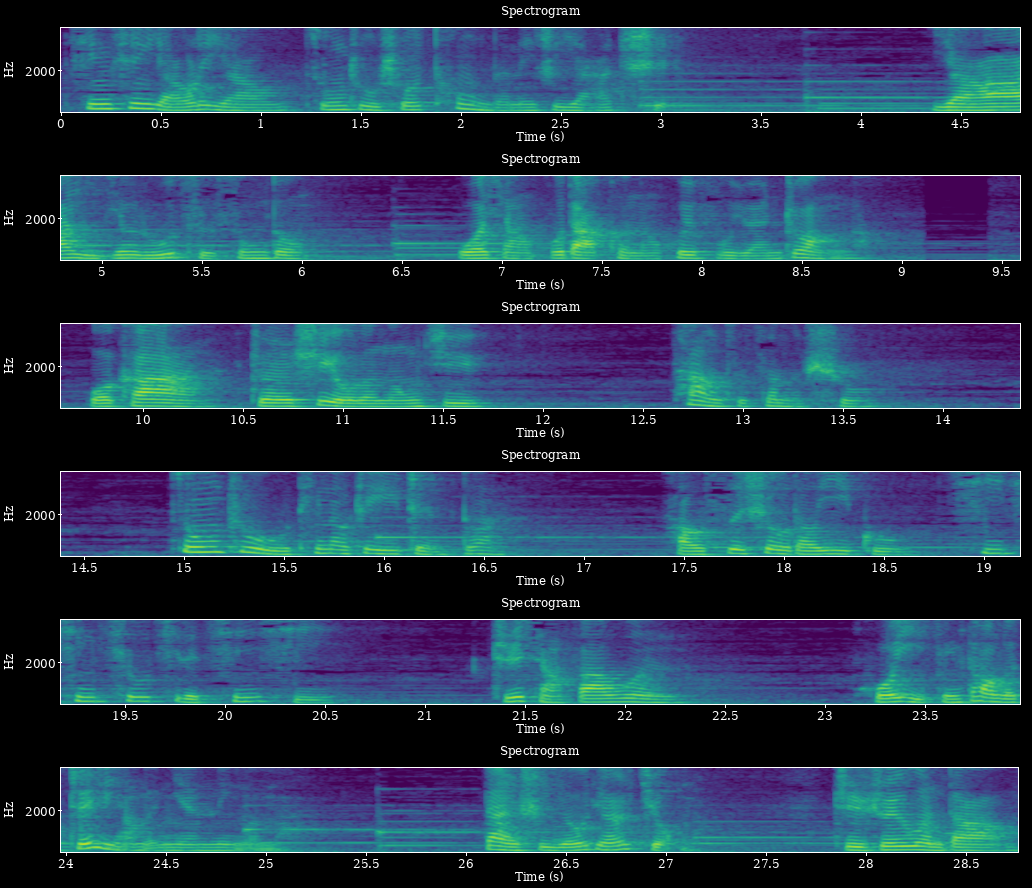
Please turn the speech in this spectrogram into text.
轻轻摇了摇宗助说痛的那只牙齿。牙已经如此松动，我想不大可能恢复原状了。我看准是有了脓疽。胖子这么说。宗助听到这一诊断。好似受到一股凄清秋气的侵袭，只想发问：“我已经到了这样的年龄了吗？”但是有点囧，只追问道：“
